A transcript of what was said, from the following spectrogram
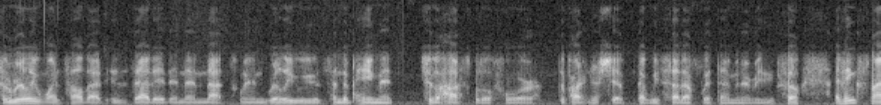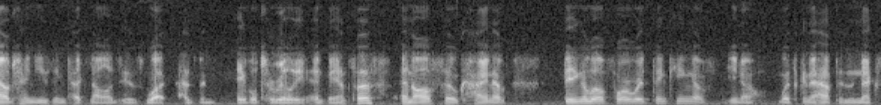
So really, once all that is vetted, and then that's when really we would send a payment to the hospital for the partnership that we set up with them and everything. So I think Smile Train using technology is what has been able to really advance us, and also kind of being a little forward thinking of you know what's going to happen in the next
